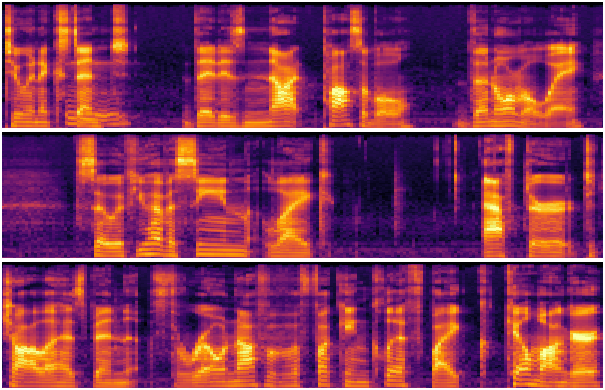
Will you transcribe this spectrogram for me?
to an extent mm-hmm. that is not possible the normal way. So if you have a scene like after T'Challa has been thrown off of a fucking cliff by Killmonger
